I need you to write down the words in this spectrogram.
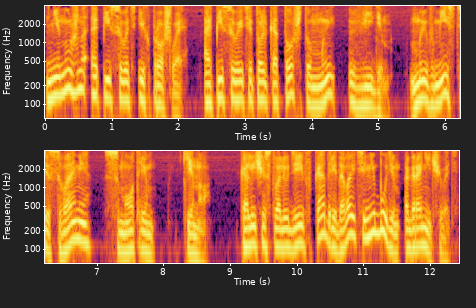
Не нужно описывать их прошлое. Описывайте только то, что мы видим. Мы вместе с вами смотрим кино. Количество людей в кадре давайте не будем ограничивать.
